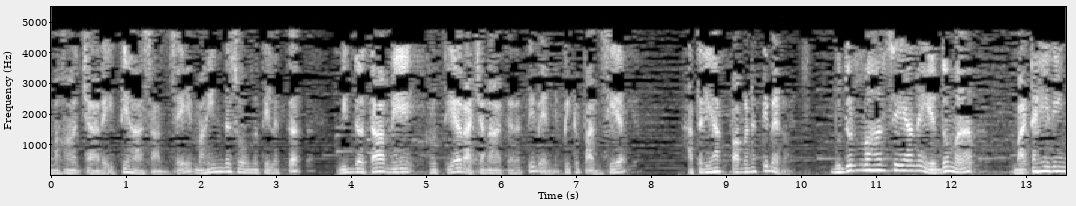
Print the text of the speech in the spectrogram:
මහාචාර්ය ඉතිහාසංශේ මහින්ද සෝමතිලක විද්වතා මේ කෘතිය රචනා කර තිබෙන්නේ. පිටු 540ක් පමණ තිබෙනවා. බුදුන් වහන්සේ යන යෙදුම බටහිරින්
